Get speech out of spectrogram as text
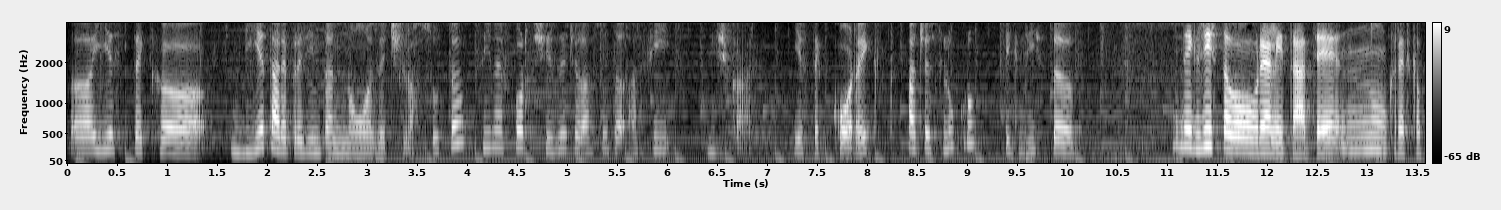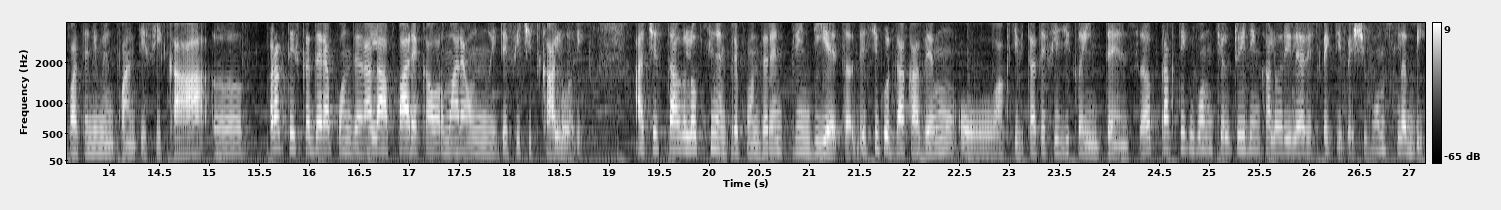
uh, este că dieta reprezintă 90% din efort și 10% ar fi mișcare. Este corect acest lucru? Există Există o realitate, nu cred că poate nimeni cuantifica. Uh, practic, scăderea ponderală apare ca urmare a unui deficit caloric. Acesta îl obținem preponderent prin dietă. Desigur, dacă avem o activitate fizică intensă, practic vom cheltui din caloriile respective și vom slăbi.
